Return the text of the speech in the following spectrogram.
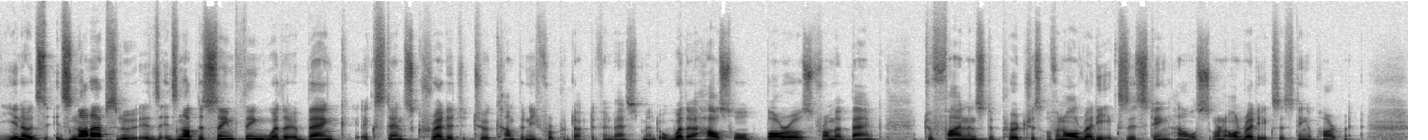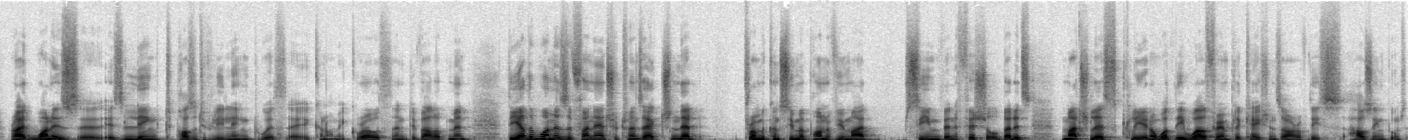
you know, it's it's not absolute. It's, it's not the same thing whether a bank extends credit to a company for productive investment, or whether a household borrows from a bank to finance the purchase of an already existing house or an already existing apartment right? One is, uh, is linked, positively linked with uh, economic growth and development. The other one is a financial transaction that, from a consumer point of view, might seem beneficial, but it's much less clear you know, what the welfare implications are of these housing booms.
